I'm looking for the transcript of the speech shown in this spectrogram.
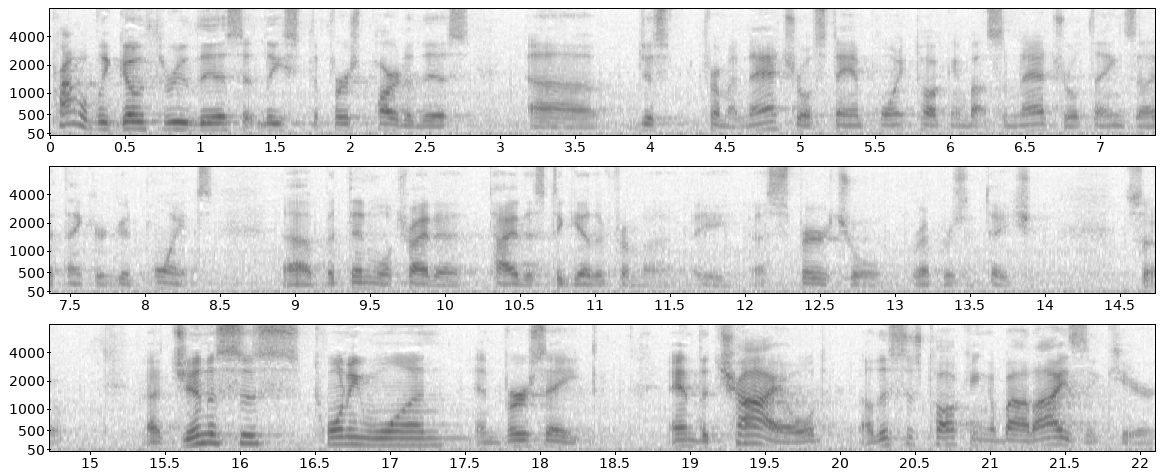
probably go through this, at least the first part of this, uh, just from a natural standpoint, talking about some natural things that I think are good points. Uh, but then we'll try to tie this together from a, a, a spiritual representation. So, uh, Genesis 21 and verse 8. And the child, now this is talking about Isaac here,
